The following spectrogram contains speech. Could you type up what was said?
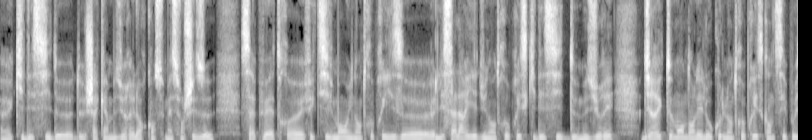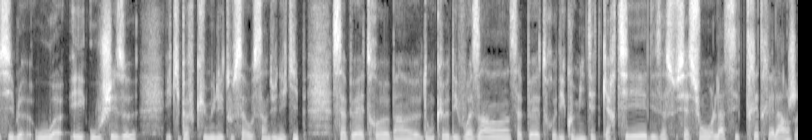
euh, qui décident de chacun mesurer leur consommation chez eux. Ça peut être euh, effectivement une entreprise, euh, les salariés d'une entreprise qui décident de mesurer directement dans les locaux de l'entreprise quand c'est possible ou et ou chez eux et qui peuvent cumuler tout ça au sein d'une équipe. Ça peut être ben, donc des voisins, ça peut être des comités de quartier, des associations. Là, c'est très très large.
